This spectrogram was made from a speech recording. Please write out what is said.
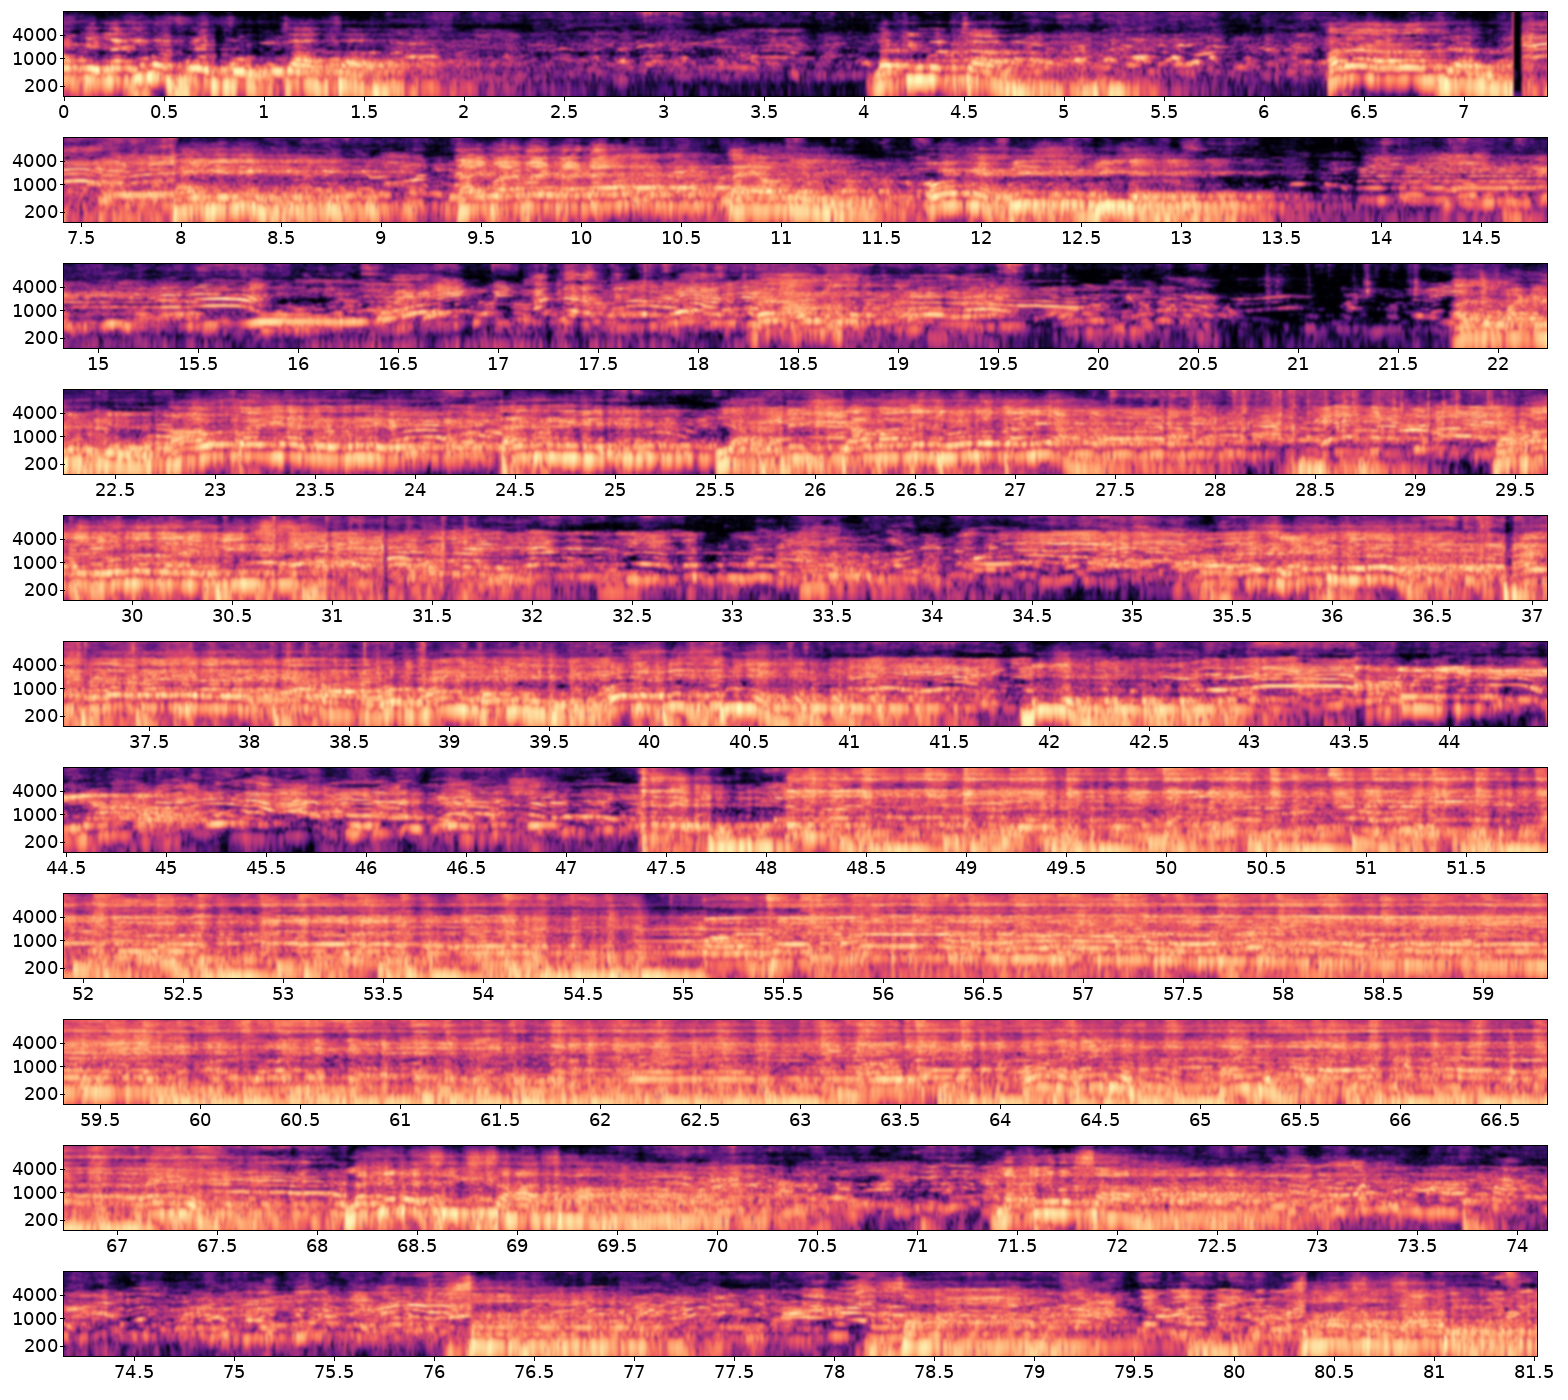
ओके लकी मग फोर फोर चार चार लकी मग चार अरे आराम द्या काय गेली? काय बाय बाय टाटा. काय आउट झाली. ओके प्लीज डीजे अच्छा पार्टिसिपेट केले हा हो ताई या इकडे कुठे गेले. ताई कुठे गेली? या प्लीज क्या बात है जोरदार तालिया क्या बात है सहा. सहा. सहा सहा सात आहे.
